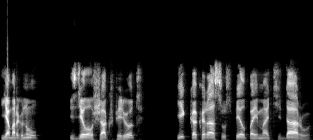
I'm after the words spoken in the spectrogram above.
Я моргнул, сделал шаг вперед и как раз успел поймать Дару,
